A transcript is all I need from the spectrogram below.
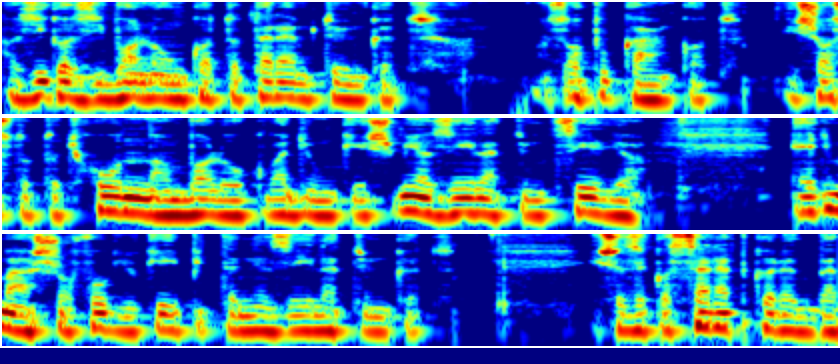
az igazi valónkat, a teremtőnköt, az apukánkat, és azt ott, hogy honnan valók vagyunk, és mi az életünk célja, egymásra fogjuk építeni az életünket, és ezek a szerepkörökbe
